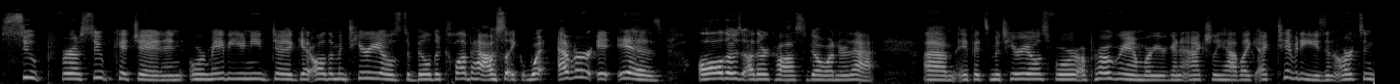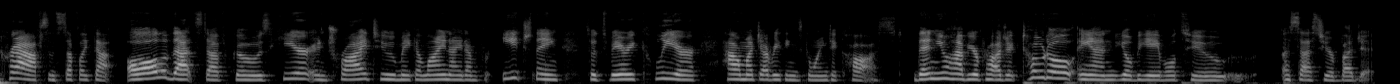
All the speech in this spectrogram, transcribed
soup for a soup kitchen and or maybe you need to get all the materials to build a clubhouse like whatever it is all those other costs go under that. Um, if it's materials for a program where you're going to actually have like activities and arts and crafts and stuff like that all of that stuff goes here and try to make a line item for each thing so it's very clear how much everything's going to cost. Then you'll have your project total and you'll be able to assess your budget.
